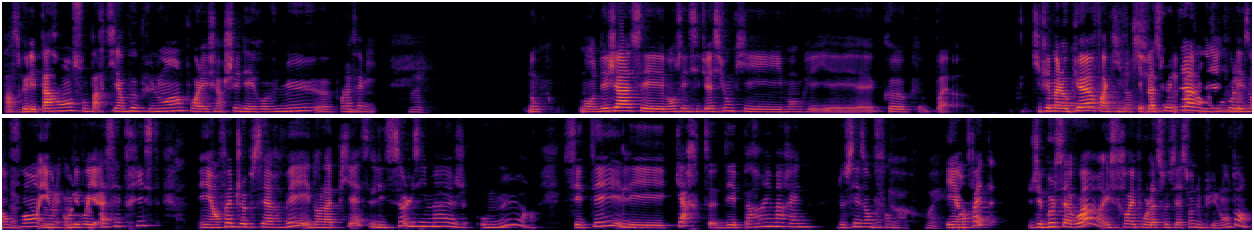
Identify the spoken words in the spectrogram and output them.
parce que les parents sont partis un peu plus loin pour aller chercher des revenus euh, pour la famille. Donc, bon, déjà, c'est bon, c'est une situation qui, bon, qui, qui fait mal au cœur, enfin, qui n'est pas souhaitable pour les enfants, et on, les voyait assez tristes. Et en fait, j'observais, et dans la pièce, les seules images au mur, c'était les cartes des parrains et marraines de ces enfants. Et en fait, j'ai beau le savoir, et je travaille pour l'association depuis longtemps.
